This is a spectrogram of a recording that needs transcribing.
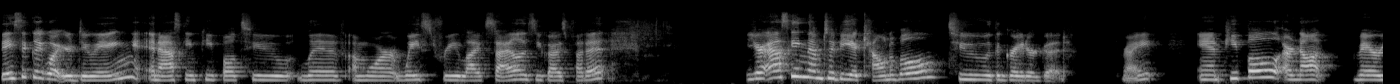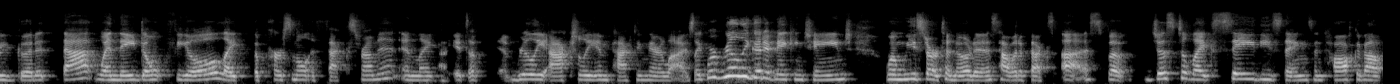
basically what you're doing and asking people to live a more waste free lifestyle, as you guys put it, you're asking them to be accountable to the greater good, right? And people are not very good at that when they don't feel like the personal effects from it and like it's a really actually impacting their lives. Like we're really good at making change when we start to notice how it affects us, but just to like say these things and talk about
